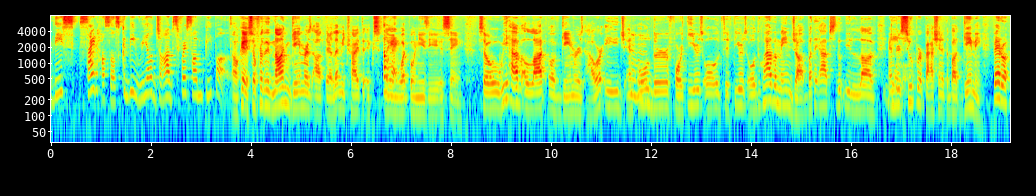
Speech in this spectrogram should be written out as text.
these side hustles could be real jobs for some people. Okay, so for the non-gamers out there, let me try to explain Okay. what Bonizi is saying. So we have a lot of gamers our age and Mm-hmm. older, 40 years old, 50 years old, who have a main job, but they absolutely love and they're super passionate about gaming. Pero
